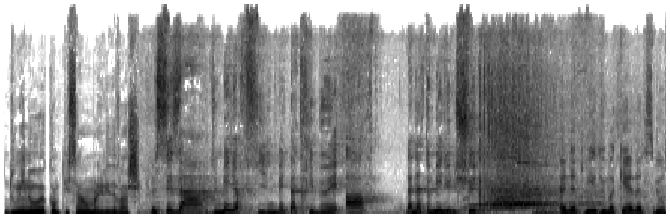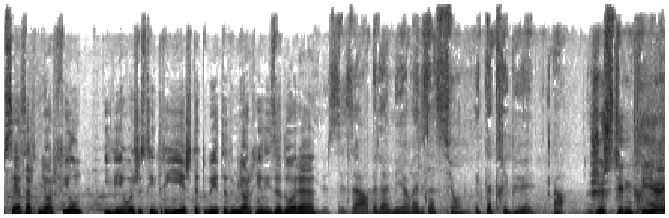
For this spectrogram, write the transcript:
dominou a competição, Margarida Vaz. Le César du meilleur film est attribué à L'anatomie d'une chute. Anatomia de uma queda recebeu o César de melhor filme e deu a Justine Trier a estatueta de melhor realizadora. Le César de la meilleure réalisation est attribué à Justine Trier.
